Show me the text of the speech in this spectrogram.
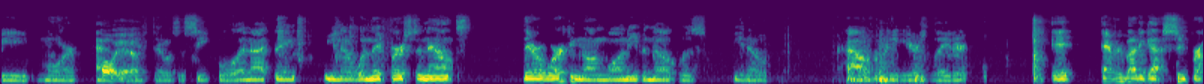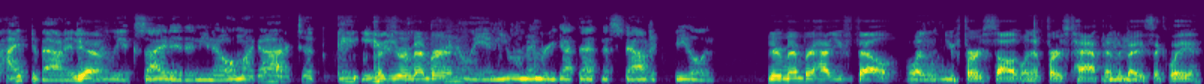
be more oh, happy Oh, yeah. if there was a sequel. And I think, you know, when they first announced they were working on one, even though it was, you know, however many years later, it everybody got super hyped about it Yeah. and really excited and you know oh my god it took eight years because you remember- finally and you remember you got that nostalgic feel and you remember how you felt when you first saw it when it first happened, Mhm. basically,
